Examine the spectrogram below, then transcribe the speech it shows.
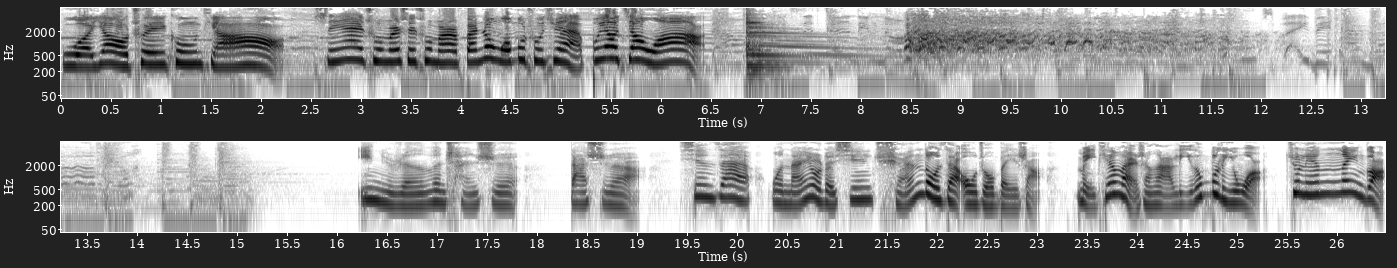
我要吹空调。谁爱出门谁出门，反正我不出去，不要叫我。一女人问禅师：“大师，现在我男友的心全都在欧洲杯上，每天晚上啊理都不理我，就连那个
